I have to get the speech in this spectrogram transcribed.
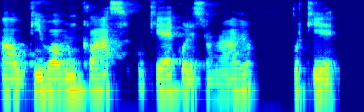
algo que envolve um clássico, que é colecionável, porque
